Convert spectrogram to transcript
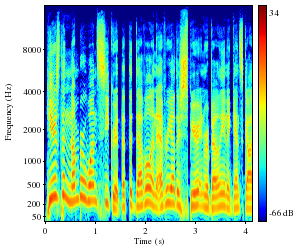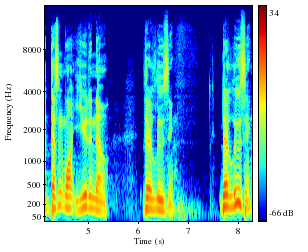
here's the number one secret that the devil and every other spirit in rebellion against God doesn't want you to know they're losing. They're losing.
